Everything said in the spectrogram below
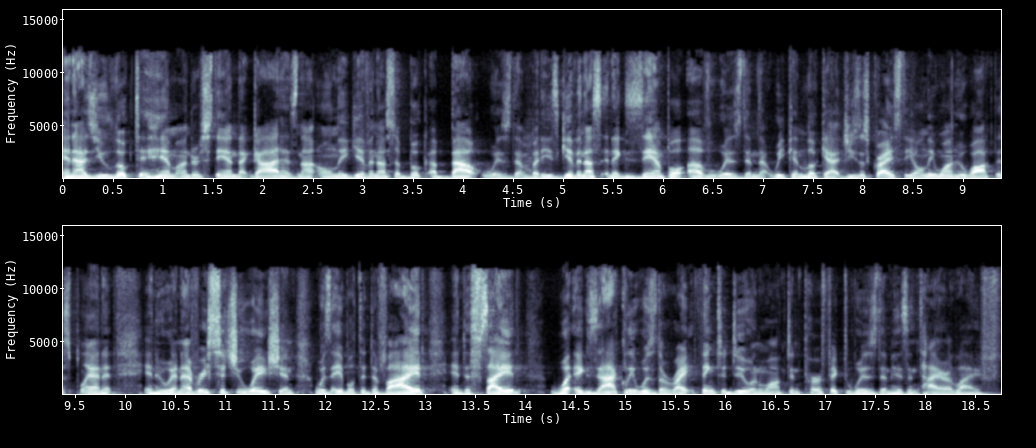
And as you look to Him, understand that God has not only given us a book about wisdom, but He's given us an example of wisdom that we can look at. Jesus Christ, the only one who walked this planet and who, in every situation, was able to divide and decide what exactly was the right thing to do and walked in perfect wisdom his entire life.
